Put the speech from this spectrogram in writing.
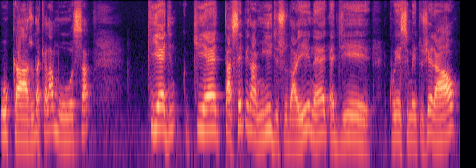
o caso daquela moça que é de, que é tá sempre na mídia isso daí, né? É de conhecimento geral,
